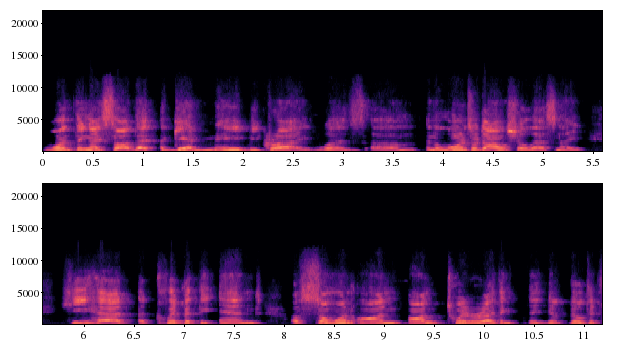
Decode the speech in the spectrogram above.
One thing I saw that again made me cry was um, in the Lawrence O'Donnell show last night. He had a clip at the end of someone on on Twitter. I think they built it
